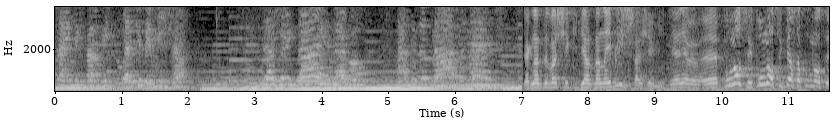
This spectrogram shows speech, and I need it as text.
dla innych Bambi, dla ciebie misia Zażegnaj lewo, a ty do prawo mecz Jak nazywa się gwiazda najbliższa Ziemi? Nie, nie wiem. E, północy, północy, gwiazda północy.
